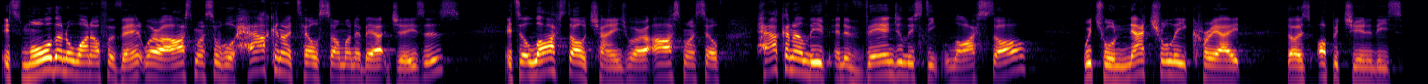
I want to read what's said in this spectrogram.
It's more than a one off event where I ask myself, well, how can I tell someone about Jesus? It's a lifestyle change where I ask myself, how can I live an evangelistic lifestyle which will naturally create those opportunities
